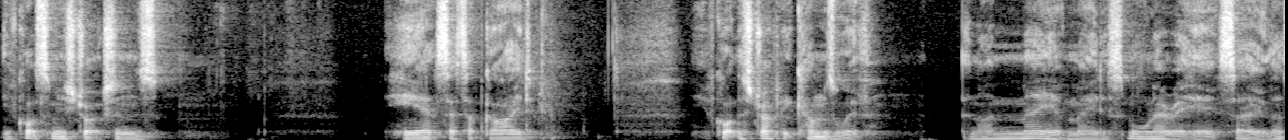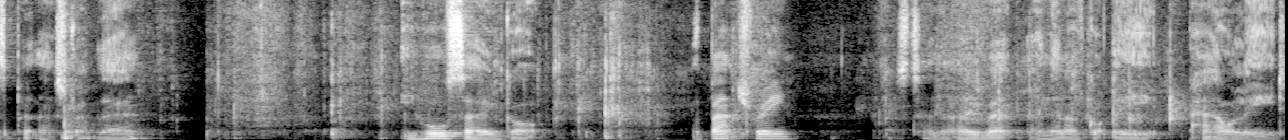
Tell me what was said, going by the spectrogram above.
you've got some instructions here, setup guide. You've got the strap it comes with. And I may have made a small error here. So let's put that strap there. You've also got battery. Let's turn that over. And then I've got the power lead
